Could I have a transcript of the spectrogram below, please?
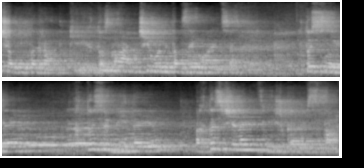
чорні квадратики. Хто знає, чим вони там займаються. Хтось снідає, хтось обідає, а хтось ще навіть з ліжка не встав.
